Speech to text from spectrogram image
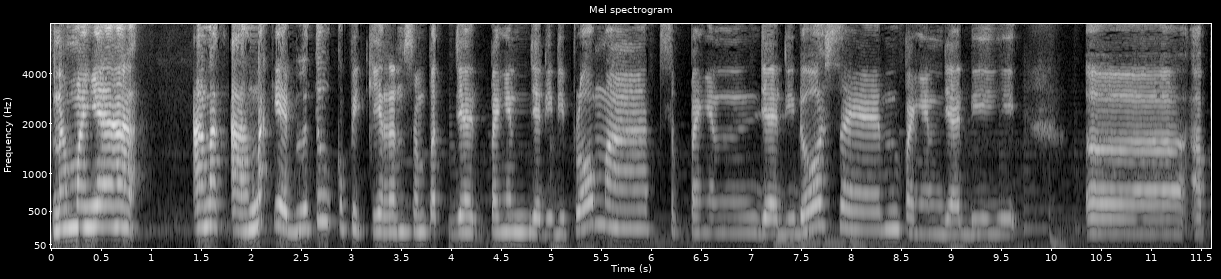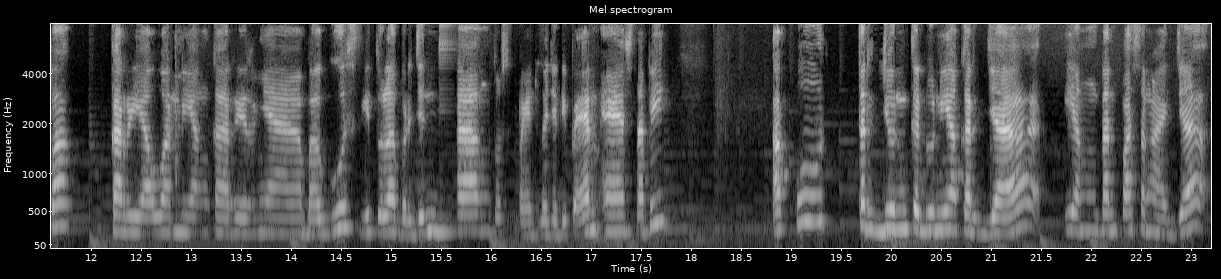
Namanya anak-anak ya dulu tuh kepikiran sempet jadi, pengen jadi diplomat, pengen jadi dosen, pengen jadi uh, apa karyawan yang karirnya bagus gitulah berjenjang, terus pengen juga jadi PNS. Tapi aku terjun ke dunia kerja yang tanpa sengaja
